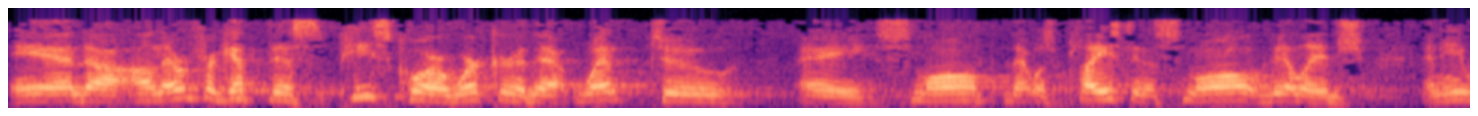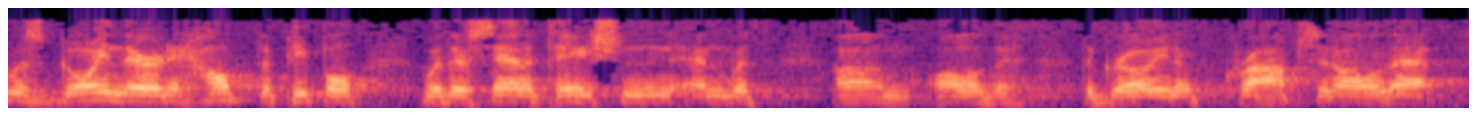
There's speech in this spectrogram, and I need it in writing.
And uh, I'll never forget this Peace Corps worker that went to a small, that was placed in a small village, and he was going there to help the people with their sanitation and with um, all of the, the growing of crops and all of that.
